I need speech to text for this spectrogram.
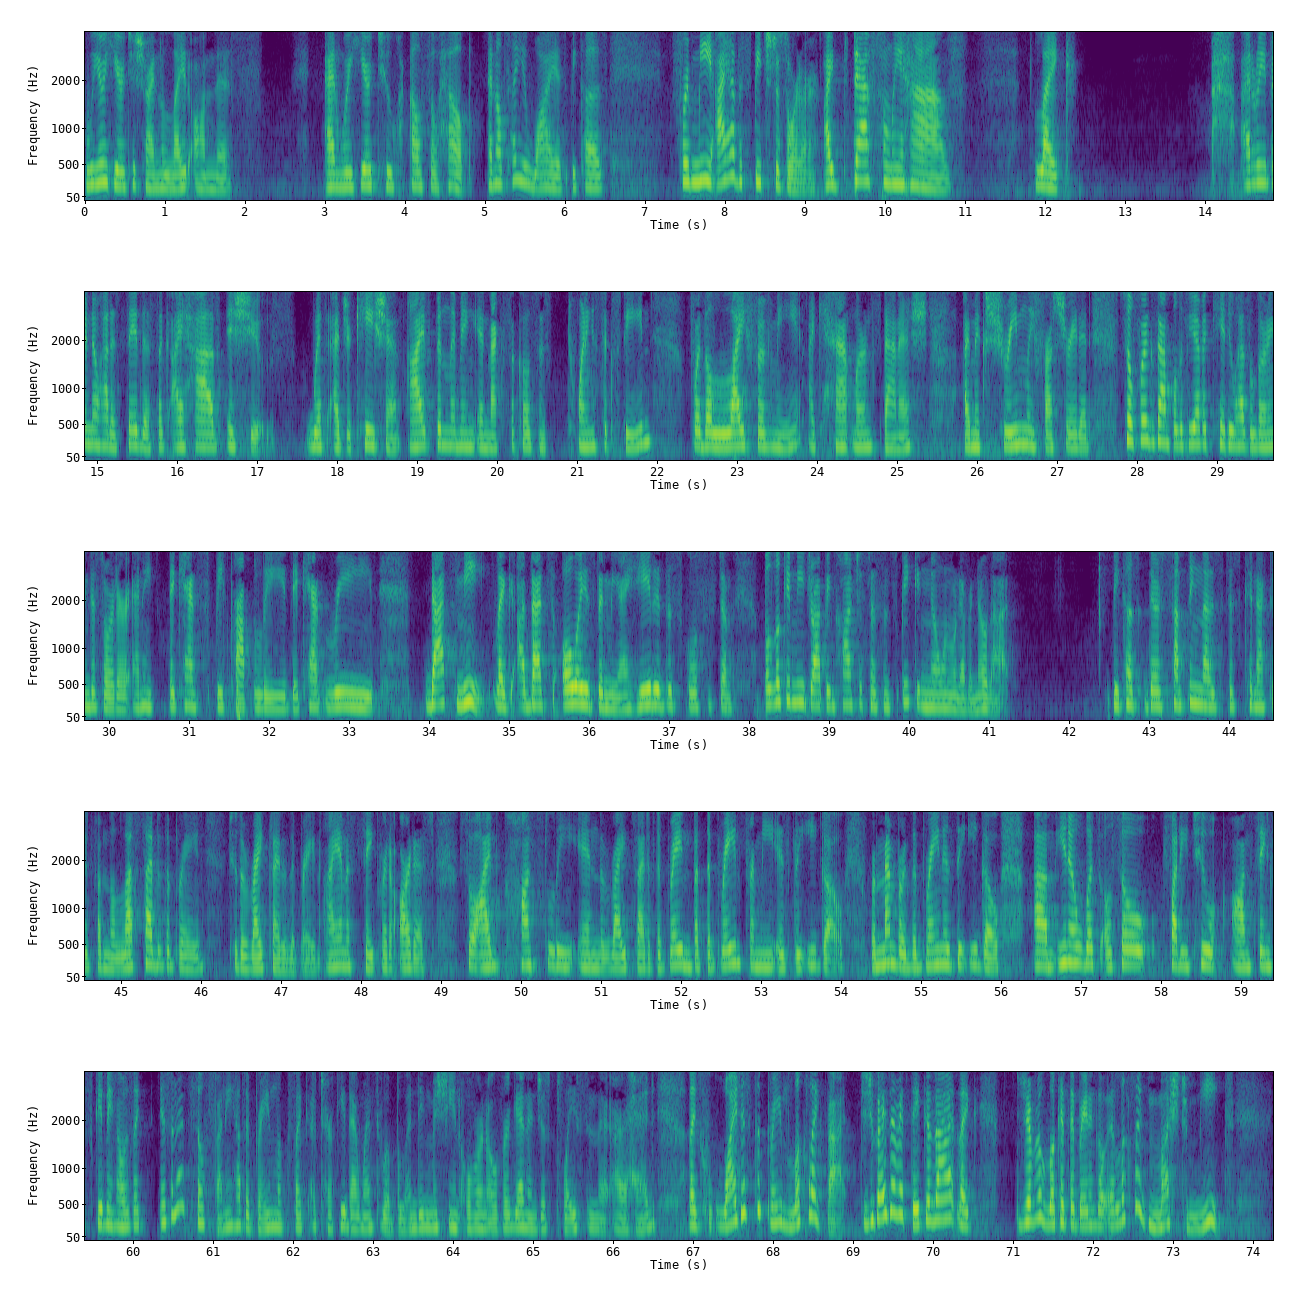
we are here to shine a light on this. And we're here to also help. And I'll tell you why is because for me, I have a speech disorder. I definitely have like I don't even know how to say this. Like I have issues with education. I've been living in Mexico since 2016. For the life of me, I can't learn Spanish. I'm extremely frustrated. So, for example, if you have a kid who has a learning disorder and he, they can't speak properly, they can't read, that's me. Like, uh, that's always been me. I hated the school system. But look at me dropping consciousness and speaking. No one would ever know that because there's something that is disconnected from the left side of the brain to the right side of the brain. I am a sacred artist, so I'm constantly in the right side of the brain, but the brain for me is the ego. Remember, the brain is the ego. Um, you know, what's also funny too on Thanksgiving, I was like, isn't it so funny how the brain looks like a turkey that went through a blending machine over and over again and just placed in the, our head? Like, why does the brain look like that? Did you guys ever think of that? Like, Did you ever look at the brain and go, it looks like mushed meat?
